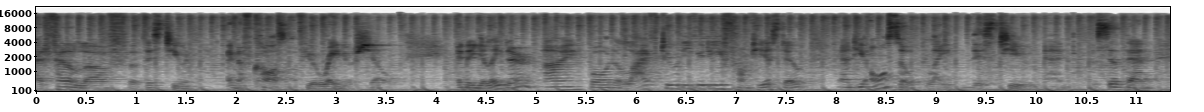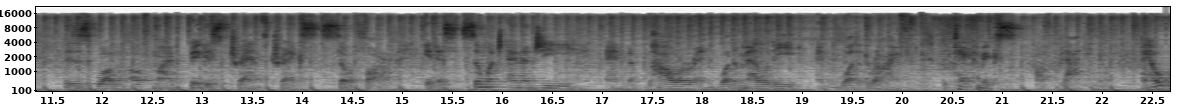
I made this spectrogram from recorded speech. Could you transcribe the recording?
I fell in love with this tune, and of course, of your radio show. And a year later, I bought a live tour DVD from Tiesto, and he also played this tune. And since then, this is one of my biggest trance tracks so far. It has so much energy and power, and what a melody, and what a drive. Tech mix of Platinum. I hope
